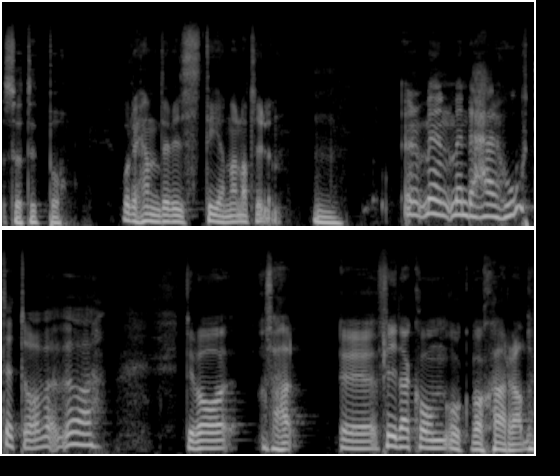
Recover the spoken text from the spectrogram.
suttit på. Och det hände vid stenarna tydligen. Mm. Men, men det här hotet då? Vad, vad, Det var så här. Eh, Frida kom och var skärrad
